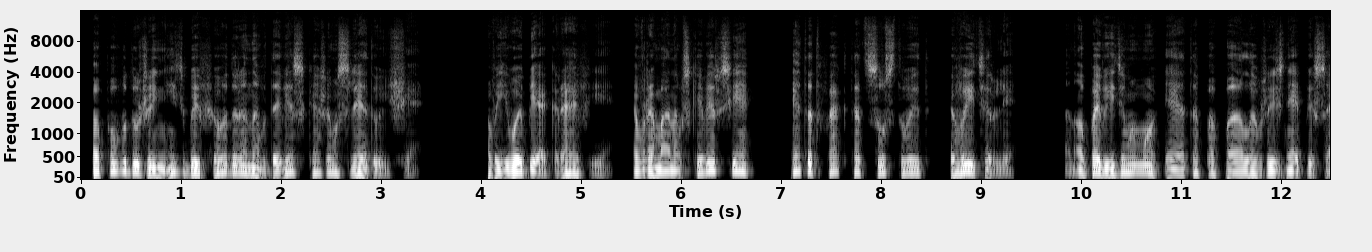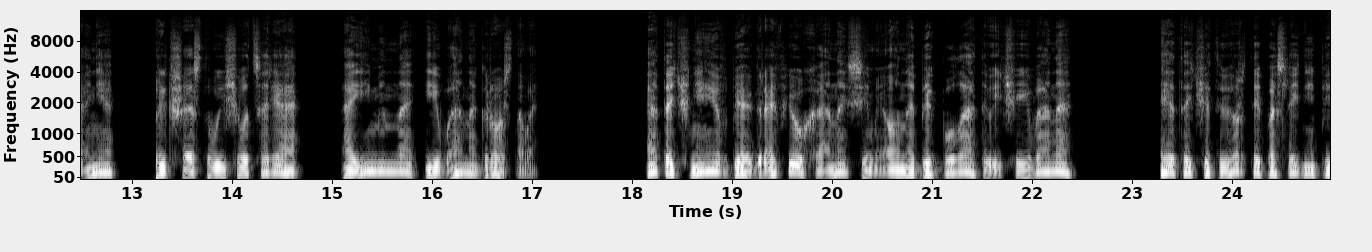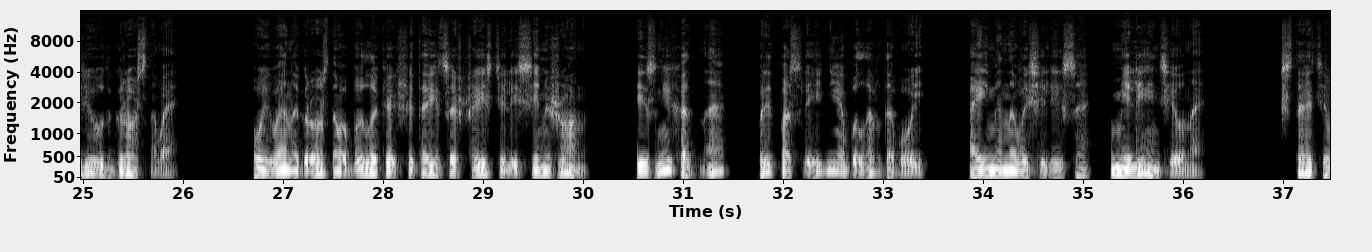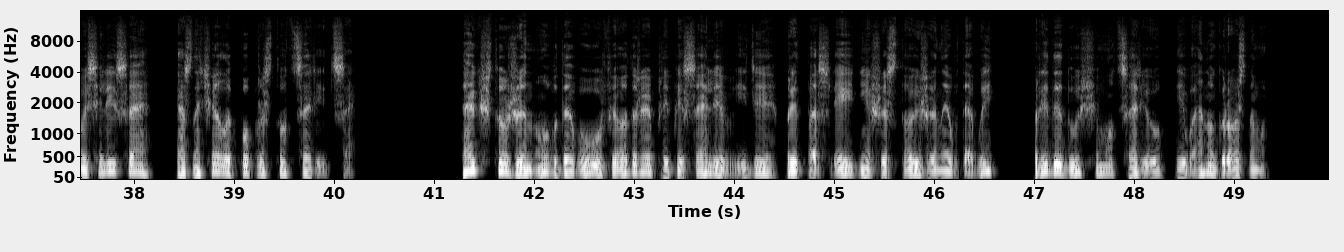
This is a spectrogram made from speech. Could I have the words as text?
По поводу женитьбы Федора на вдове скажем следующее. В его биографии, в романовской версии, этот факт отсутствует, вытерли, но, по-видимому, это попало в жизнеописание предшествующего царя, а именно Ивана Грозного. А точнее, в биографию хана Семена Бекбулатовича Ивана это четвертый последний период Грозного. У Ивана Грозного было, как считается, шесть или семь жен. Из них одна, предпоследняя, была вдовой, а именно Василиса Мелентьевна. Кстати, Василиса означала попросту царица. Так что жену-вдову у Федора приписали в виде предпоследней шестой жены вдовы предыдущему царю Ивану Грозному.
